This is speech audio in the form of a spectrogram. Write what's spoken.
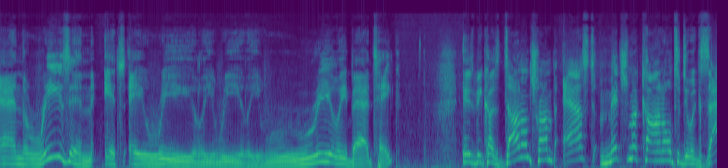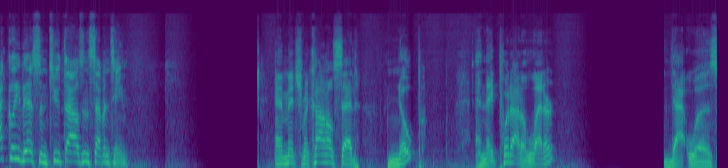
And the reason it's a really, really, really bad take is because Donald Trump asked Mitch McConnell to do exactly this in 2017. And Mitch McConnell said, nope. And they put out a letter that was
